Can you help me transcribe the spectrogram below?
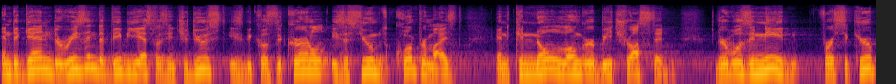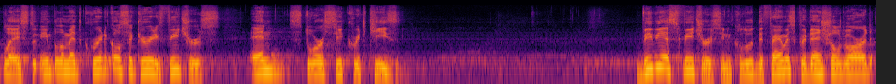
And again, the reason that VBS was introduced is because the kernel is assumed compromised and can no longer be trusted. there was a need for a secure place to implement critical security features and store secret keys. VBS features include the famous Credential Guard,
